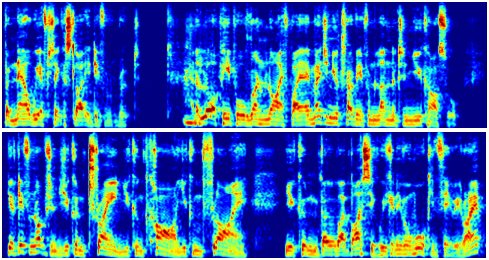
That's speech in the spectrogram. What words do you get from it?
but now we have to take a slightly different route. Mm-hmm. And a lot of people run life by imagine you're traveling from London to Newcastle You have different options. You can train, you can car, you can fly, you can go by bicycle, you can even walk in theory, right?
